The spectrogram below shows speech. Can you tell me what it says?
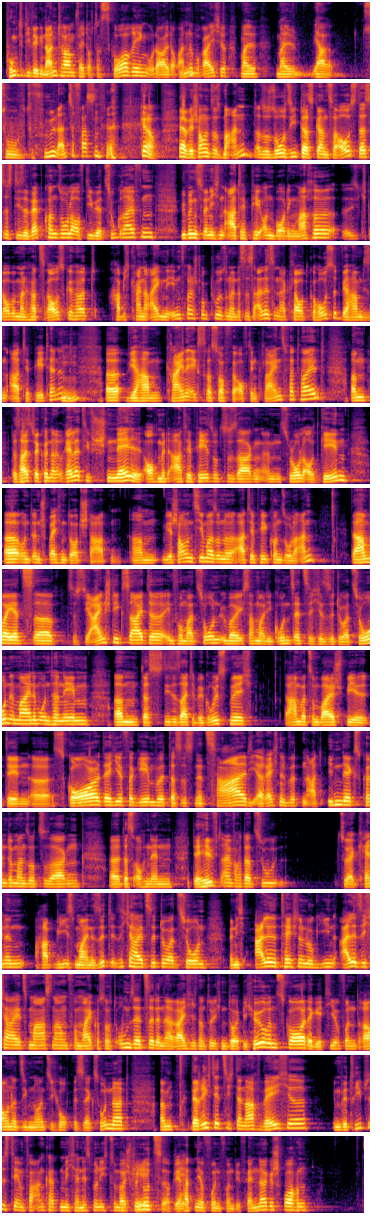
Punkte, die wir genannt haben, vielleicht auch das Scoring oder halt auch andere Bereiche, mal, mal ja, zu, zu fühlen, anzufassen. Genau. Ja, wir schauen uns das mal an. Also so sieht das Ganze aus. Das ist diese Webkonsole, auf die wir zugreifen. Übrigens, wenn ich ein ATP-Onboarding mache, ich glaube, man hat es rausgehört, habe ich keine eigene Infrastruktur, sondern das ist alles in der Cloud gehostet. Wir haben diesen ATP-Tenant. Äh, wir haben keine extra Software auf den Clients verteilt. Ähm, das heißt, wir können relativ schnell auch mit ATP sozusagen ins Rollout gehen äh, und entsprechend dort starten. Ähm, wir schauen uns hier mal so eine ATP-Konsole an. Da haben wir jetzt, äh, das ist die Einstiegsseite, Informationen über, ich sag mal, die grundsätzliche Situation in meinem Unternehmen. Ähm, das, diese Seite begrüßt mich. Da haben wir zum Beispiel den äh, Score, der hier vergeben wird. Das ist eine Zahl, die errechnet wird, eine Art Index könnte man sozusagen äh, das auch nennen. Der hilft einfach dazu, zu erkennen, hab, wie ist meine Sit- Sicherheitssituation. Wenn ich alle Technologien, alle Sicherheitsmaßnahmen von Microsoft umsetze, dann erreiche ich natürlich einen deutlich höheren Score. Der geht hier von 397 hoch bis 600. Ähm, der richtet sich danach, welche im Betriebssystem verankerten Mechanismen ich zum Beispiel Okay, nutze. okay. Wir hatten ja vorhin von Defender gesprochen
